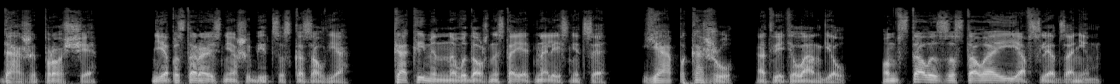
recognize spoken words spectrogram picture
даже проще. «Я постараюсь не ошибиться», — сказал я. «Как именно вы должны стоять на лестнице?» «Я покажу», — ответил ангел. Он встал из-за стола, и я вслед за ним.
